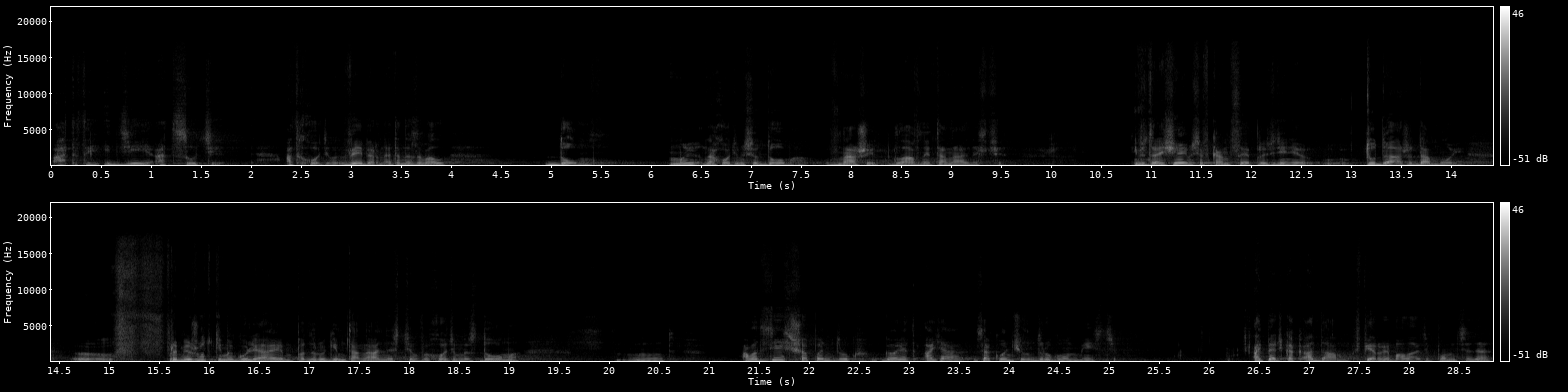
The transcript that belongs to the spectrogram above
от этой идеи, от сути отходим. Веберн это называл дом. Мы находимся дома, в нашей главной тональности. И возвращаемся в конце произведения туда же, домой. В промежутке мы гуляем по другим тональностям, выходим из дома. Вот. А вот здесь Шопен вдруг говорит, а я закончил в другом месте. Опять как Адам в первой балладе, помните, да,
